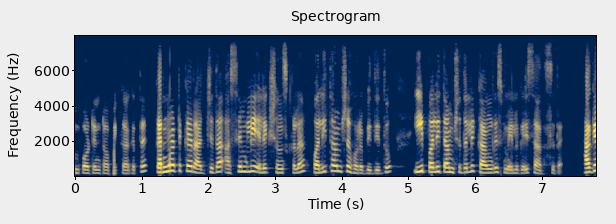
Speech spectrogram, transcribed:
ಇಂಪಾರ್ಟೆಂಟ್ ಟಾಪಿಕ್ ಆಗುತ್ತೆ. ಕರ್ನಾಟಕ ರಾಜ್ಯದ ಅಸೆಂಬ್ಲಿ ಎಲೆಕ್ಷನ್ಸ್ಗಳ ಫಲಿತಾಂಶ ಹೊರಬಿದ್ದಿದ್ದು, ಈ ಫಲಿತಾಂಶದಲ್ಲಿ ಕಾಂಗ್ರೆಸ್ ಮೇಲುಗೈ ಸಾಧಿಸಿದೆ. ಹಾಗೆ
